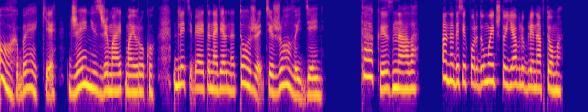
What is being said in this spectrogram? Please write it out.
Ох, Бекки, Дженни сжимает мою руку. Для тебя это, наверное, тоже тяжелый день. Так и знала. Она до сих пор думает, что я влюблена в Тома.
